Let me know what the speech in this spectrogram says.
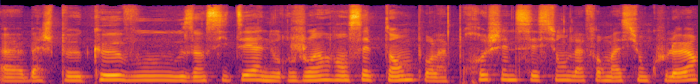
euh, bah, je peux que vous inciter à nous rejoindre en septembre pour la prochaine session de la formation couleur.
